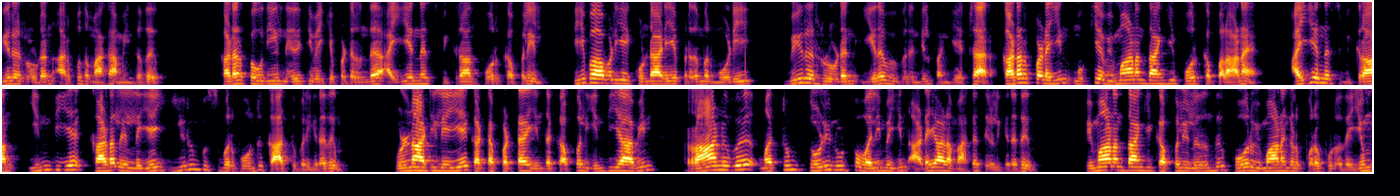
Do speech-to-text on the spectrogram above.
வீரர்களுடன் அற்புதமாக அமைந்தது. கடற்பகுதியில் நிறுத்தி வைக்கப்பட்டிருந்த ஐஎன்எஸ் விக்ராந்த் போர்க்கப்பலில் தீபாவளியை கொண்டாடிய பிரதமர் மோடி வீரர்களுடன் இரவு விருந்தில் பங்கேற்றார். கடற்படையின் முக்கிய விமானந்தாங்கி போர்க்கப்பலான ஐஎன்எஸ் விக்ராந்த் இந்திய கடல் எல்லையை இரும்பு சுவர் போன்று காத்து வருகிறது. உள்நாட்டிலேயே கட்டப்பட்ட இந்த கப்பல் இந்தியாவின் இராணுவ மற்றும் தொழில்நுட்ப வலிமையின் அடையாளமாக திகழ்கிறது. விமானந்தாங்கி கப்பலிலிருந்து போர் விமானங்கள் புறப்படுவதையும்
